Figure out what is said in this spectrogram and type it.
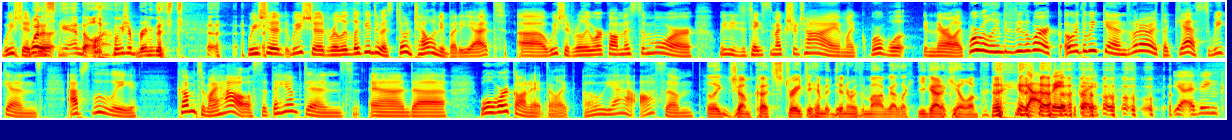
We should, What a scandal! we should bring this. To- we should, we should really look into this. Don't tell anybody yet. Uh, we should really work on this some more. We need to take some extra time. Like we're, wi- and they're like, we're willing to do the work over the weekends. Whatever. It's like, yes, weekends. Absolutely. Come to my house at the Hamptons and uh, we'll work on it. They're like, oh, yeah, awesome. like jump cut straight to him at dinner with the mob guys. Like you got to kill him. Yeah, basically. yeah, I think,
